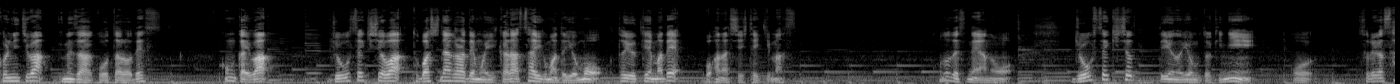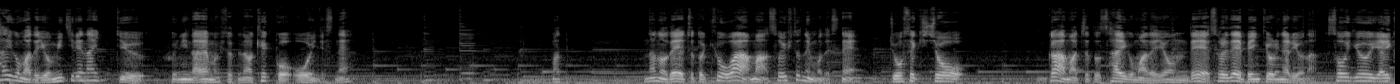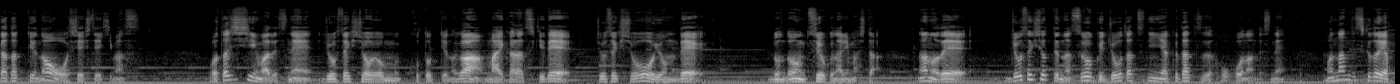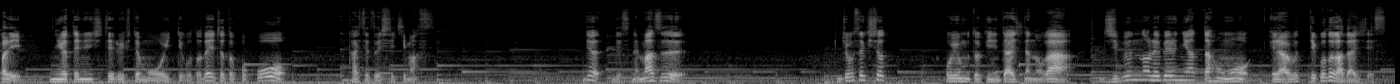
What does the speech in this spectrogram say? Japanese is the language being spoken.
こんにちは、梅沢幸太郎です。今回は、定石書は飛ばしながらでもいいから最後まで読もうというテーマでお話ししていきます。このですね、あの、定石書っていうのを読むときに、こう、それが最後まで読み切れないっていう風に悩む人っていうのは結構多いんですね。ま、なので、ちょっと今日は、まあそういう人にもですね、定石書が、まあちょっと最後まで読んで、それで勉強になるような、そういうやり方っていうのをお教えしていきます。私自身はですね、定石書を読むことっていうのが前から好きで、定石書を読んで、どんどん強くなりました。なので、定石書っていうのはすごく上達に役立つ方法なんですね。まあ、なんですけど、やっぱり苦手にしてる人も多いっていうことで、ちょっとここを解説していきます。ではですね、まず、定石書を読むときに大事なのが、自分のレベルに合った本を選ぶっていうことが大事です。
